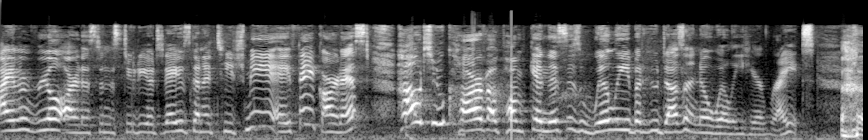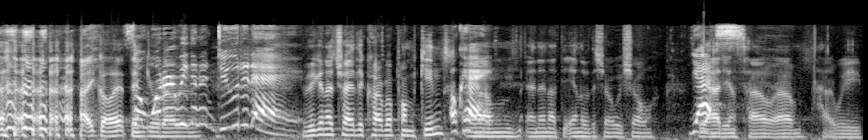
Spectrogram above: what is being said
I have a real artist in the studio today who's going to teach me, a fake artist, how to carve a pumpkin. This is Willy, but who doesn't know Willy here, right? Hi, Colette. so Thank what are we going to do today? We're gonna try the carve a pumpkin. Okay. Um, and then at the end of the show, we show Yes. the audience how um, how do we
